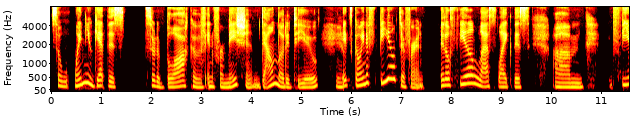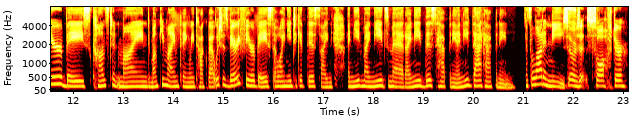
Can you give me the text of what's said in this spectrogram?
So when you get this sort of block of information downloaded to you, Yeah. it's going to feel different. It'll feel less like this um, fear based, constant mind, monkey mind thing we talk about, which is very fear based. Oh, I need to get this. I, I need my needs met. I need this happening. I need that happening. It's a lot of needs. So is it softer?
